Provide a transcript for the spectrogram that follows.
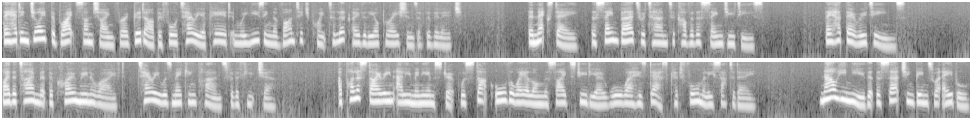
They had enjoyed the bright sunshine for a good hour before Terry appeared and were using the vantage point to look over the operations of the village. The next day, the same birds returned to cover the same duties. They had their routines. By the time that the Crow Moon arrived, Terry was making plans for the future. A polystyrene aluminium strip was stuck all the way along the side studio wall where his desk had formerly Saturday. Now he knew that the searching beams were able,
